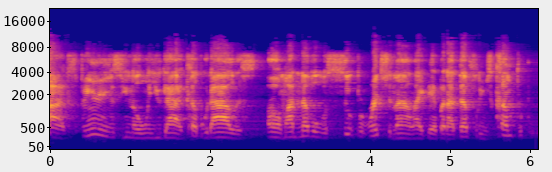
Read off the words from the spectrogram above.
I experienced, you know, when you got a couple dollars. Um, I never was super rich and not like that, but I definitely was comfortable.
